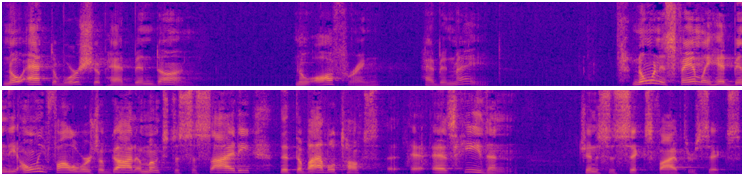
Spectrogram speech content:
No act of worship had been done, no offering had been made. Noah and his family had been the only followers of God amongst a society that the Bible talks as heathen. Genesis 6, 5 through 6.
